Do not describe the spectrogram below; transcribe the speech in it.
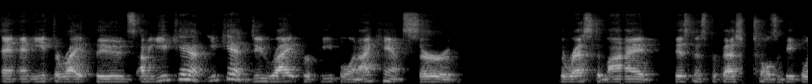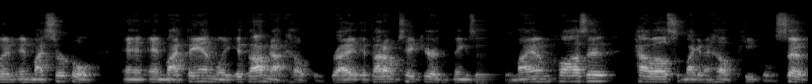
and, and, eat the right foods. I mean, you can't you can't do right for people, and I can't serve the rest of my business professionals and people in, in my circle and, and my family if I'm not healthy, right? If I don't take care of the things in my own closet, how else am I going to help people? So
